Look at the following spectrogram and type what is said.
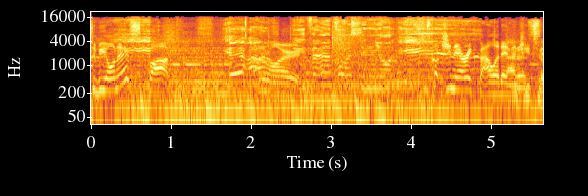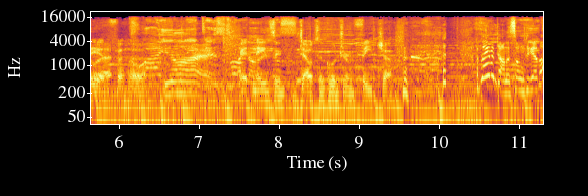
to be honest, but I don't know. It's got generic ballad energy I don't see to it it. for her. No. It needs a Delta Goodrum feature. Have they ever done a song together?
